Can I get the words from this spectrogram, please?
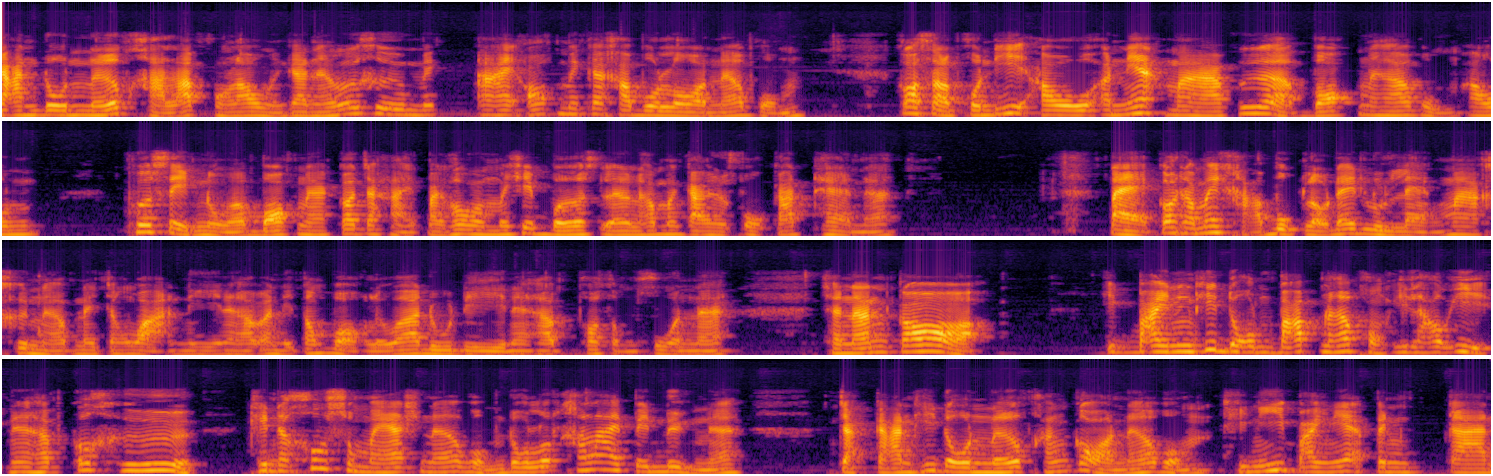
การโดนเนิร์ฟขารับของเราเหมือนกันนะ ก็คือ Eye of Mega c a r b o l o n นะครับผม ก็สำหรับคนที่เอาอันเนี้ยมาเพื่อบล็อกนะครับผม เอาเพื่อเสกหนูมาบล็อกนะ ก็จะหายไปเพราะมันไม่ใช่เบิร์สแล้วนะครับ มันกลายเป็นโฟกัสแทนนะ แต่ก็ทำให้ขาบุกเราได้รุนแรงมากขึ้นนะครับ ในจังหวะนี้นะครับ อันนี้ต้องบอกเลยว่าดูดีนะครับ พอสมควรนะ ฉะนั้นก็อีกใบหนึ่งที่โดนบัฟนะครับของอีลาวอีนะครับ ก็คือ Tentacle Smash นะครับผม โดนลดค่าไล่เป็นหนึ่งนะ จากการที่โดนเนิร์ฟครั้งก่อนนะครับผม ทีนี้ใบเนี้ยเป็นการ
